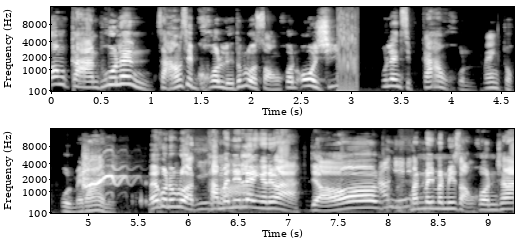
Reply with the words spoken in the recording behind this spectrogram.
ต้องการผู้เล่น 30 คนหรือตำรวจ 2 คน โอ้ชิ ผู้เล่น 19 คนแม่งจกปูนไม่ได้นี่เฮ้ยคุณตำรวจยิ่งกว่าทำอันนี้เล่นกันดีกว่า เดี๋ยวเอางี้ มันมันมันมี 2 คนใช่ไหม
